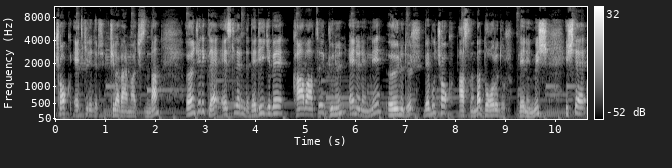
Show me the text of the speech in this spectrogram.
çok etkilidir kilo verme açısından. Öncelikle eskilerin de dediği gibi kahvaltı günün en önemli öğünüdür ve bu çok aslında doğrudur denilmiş. İşte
